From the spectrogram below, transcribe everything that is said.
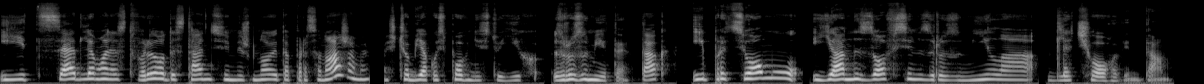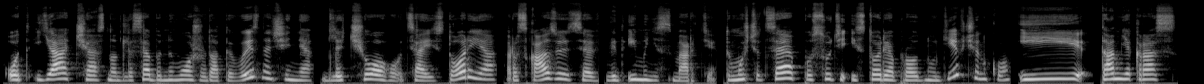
І це для мене створило дистанцію між мною та персонажами, щоб якось повністю їх зрозуміти, так? І при цьому я не зовсім зрозуміла, для чого він там. От я чесно для себе не можу дати визначення, для чого ця історія розказується від імені смерті, тому що це по суті історія про одну дівчинку, і там якраз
